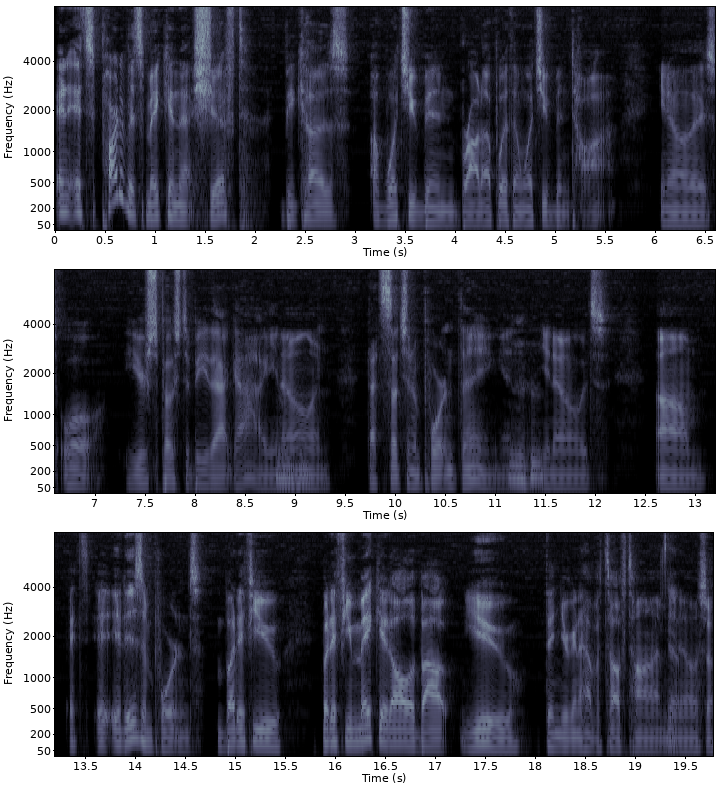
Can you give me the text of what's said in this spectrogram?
and it's part of it's making that shift because of what you've been brought up with and what you've been taught you know is well you're supposed to be that guy you know and that's such an important thing and Mhm. you know it's um it's it, it is important but if you but if you make it all about you then you're gonna have a tough time Yep. you know so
